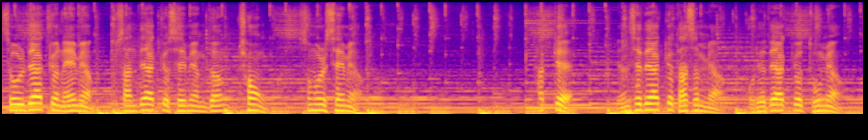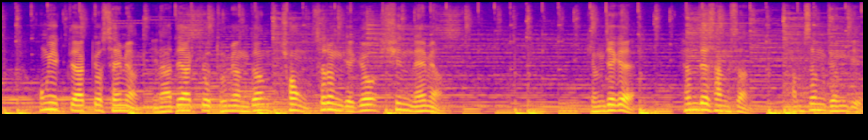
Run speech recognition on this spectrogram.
서울대학교 4명, 부산대학교 3명 등 총 23명, 학계, 연세대학교 5명, 고려대학교 2명, 홍익대학교 3명, 인하대학교 2명 등 총 30개 교 54명, 경제계, 현대상선, 삼성전기,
